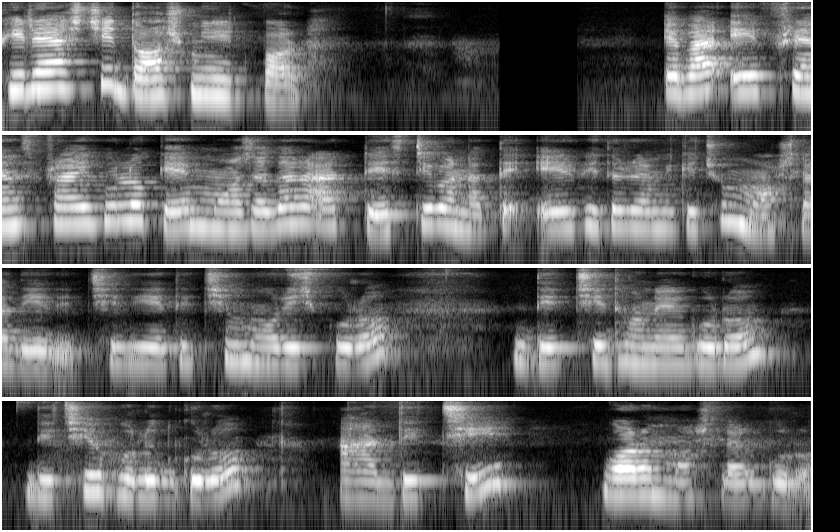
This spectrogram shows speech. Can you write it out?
ফিরে আসছি দশ মিনিট পর। এবার এই ফ্রেঞ্চ ফ্রাইগুলোকে মজাদার আর টেস্টি বানাতে এর ভিতরে আমি কিছু মশলা দিয়ে দিচ্ছি। দিয়ে দিচ্ছি মরিচ গুঁড়ো, দিচ্ছি ধনের গুঁড়ো, দিচ্ছি হলুদ গুঁড়ো আর দিচ্ছি গরম মশলার গুঁড়ো।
